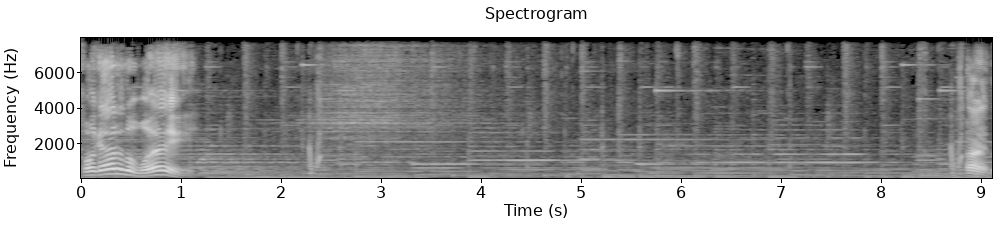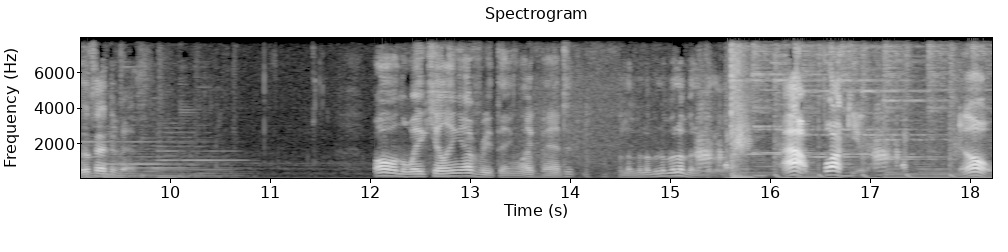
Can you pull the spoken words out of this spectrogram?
Fuck out of the way. Alright, let's head to Vest. All on the way killing everything, like Vantage. Ow, fuck you. No.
